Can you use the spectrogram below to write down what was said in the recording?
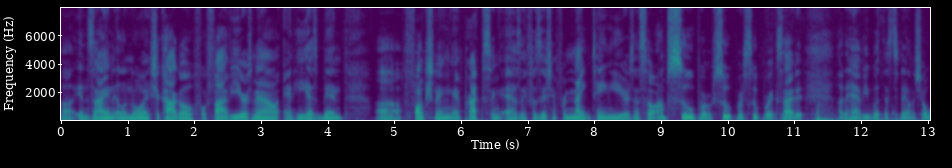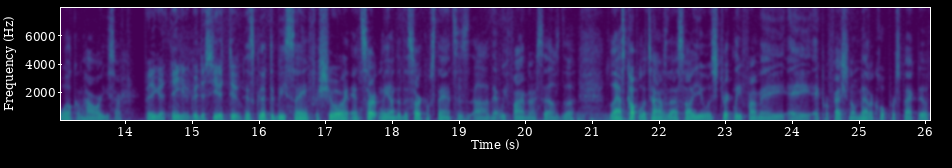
uh, in Zion, Illinois, Chicago for five years now, and he has been uh, functioning and practicing as a physician for 19 years. And so I'm super, super, super excited uh, to have you with us today on the show. Welcome. How are you, sir? Very good. Thank you. Good to see you too. It's good to be seen for sure, and certainly under the circumstances uh, that we find ourselves. The last couple of times that I saw you was strictly from a, a, a professional medical perspective,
